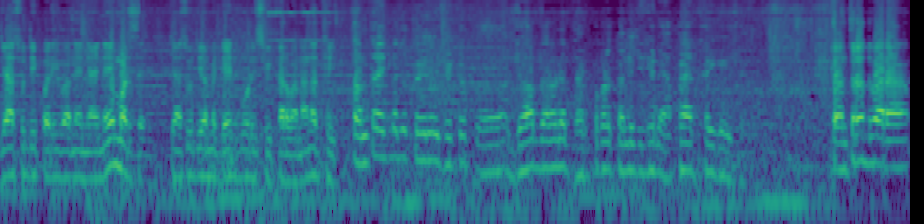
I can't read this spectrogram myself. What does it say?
જ્યાં સુધી પરિવારને ન્યાય નહીં મળશે ત્યાં સુધી અમે ડેડ બોડી સ્વીકારવાના નથી. તંત્ર એક બધું કહી રહ્યું છે કે જવાબદારોને ધરપકડ કરી લીધી છે અને એફઆઈઆર થઈ ગઈ છે. તંત્ર દ્વારા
